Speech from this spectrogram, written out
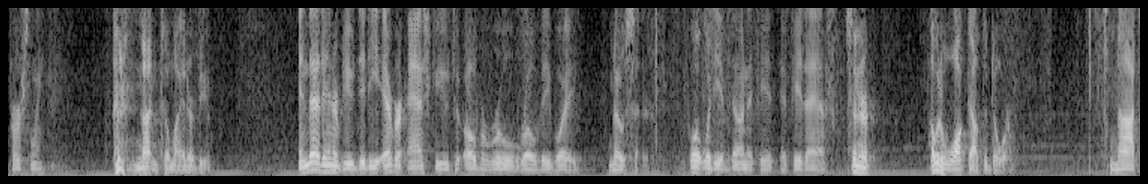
personally? Not until my interview. In that interview, did he ever ask you to overrule Roe v. Wade? No, Senator. What would he have done if he if he'd asked? Senator, I would have walked out the door. It's not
